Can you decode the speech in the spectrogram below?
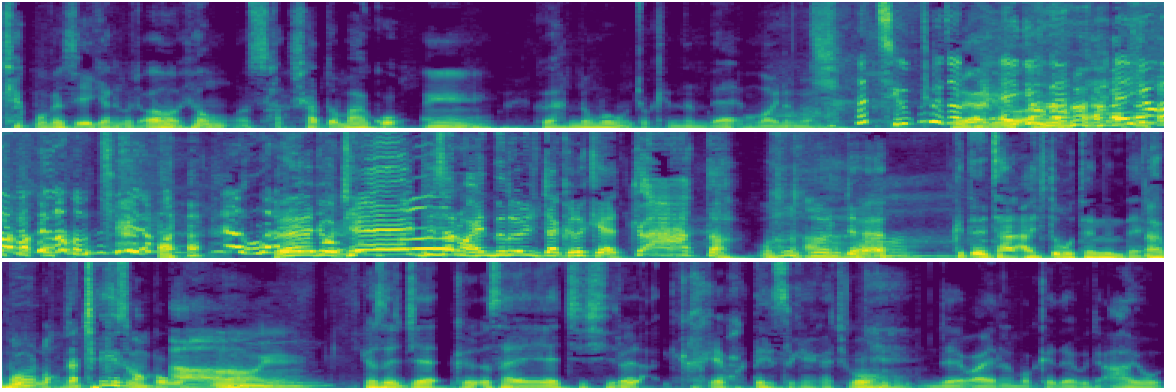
책 보면서 얘기하는 거죠. 어, 형, 사- 샤또 마고. 예. 그거 한 병 먹으면 좋겠는데, 뭐 이런 거. 지금 표정 그래가지고- 애교가 애교가 막 넘치네요. 그래가지고 제일 비싼 와인들을 이제 그렇게 쫙 다. 이제. 그때는 잘 알지도 못했는데. 아, 뭐, 그냥 책에서만 보고. 아, 어. 예. 그래서 이제 그 의사의 지시를 크게 확대 해석해 가지고 예. 이제 와인을 먹게 되고 이제 아유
